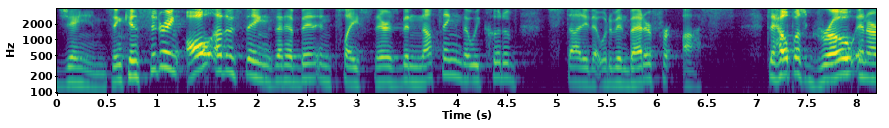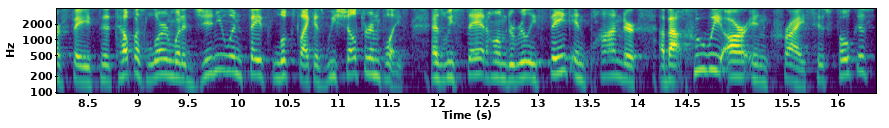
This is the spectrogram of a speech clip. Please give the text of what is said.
James. And considering all other things that have been in place, there has been nothing that we could have studied that would have been better for us to help us grow in our faith, to help us learn what a genuine faith looks like as we shelter in place, as we stay at home, to really think and ponder about who we are in Christ. His focus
